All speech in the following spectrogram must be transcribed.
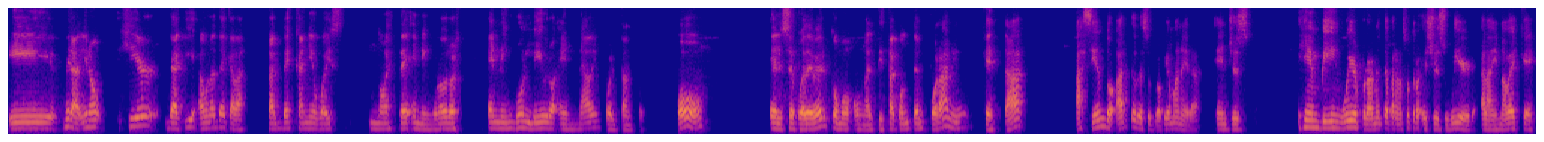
Y mira, you know, here, de aquí a una década, tal vez Kanye West no esté en ninguno de los, en ningún libro, en nada importante. O él se puede ver como un artista contemporáneo que está haciendo arte de su propia manera. And just him being weird, probablemente para nosotros es just weird. A la misma vez que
